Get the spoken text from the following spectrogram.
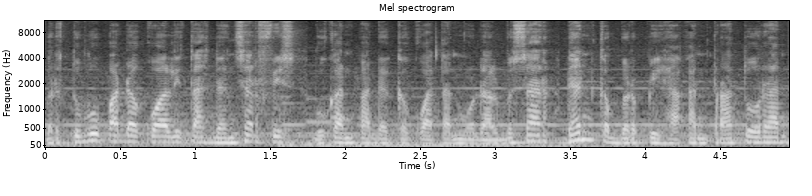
bertumbuh pada kualitas dan servis, bukan pada kekuatan modal besar dan keberpihakan peraturan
